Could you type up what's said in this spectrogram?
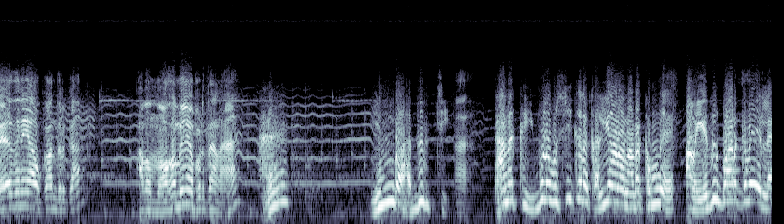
வேதனையா உட்கார்ந்திருக்கான். அவன் முகமே அப்படித்தானா? இன்ப அதிர்ச்சி. தனக்கு இவ்வளவு சீக்கிரம் கல்யாணம் நடக்கும்னு அவன் எதிர்பார்க்கவே இல்ல.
